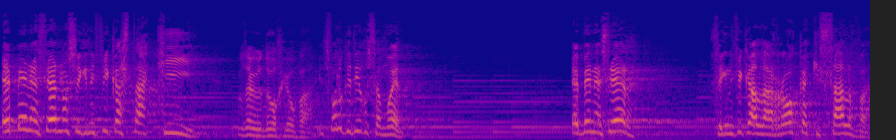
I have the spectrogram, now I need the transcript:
Ebenezer no significa hasta aquí nos ayudó Jehová. Eso fue lo que dijo Samuel. Ebenezer significa la roca que salva.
